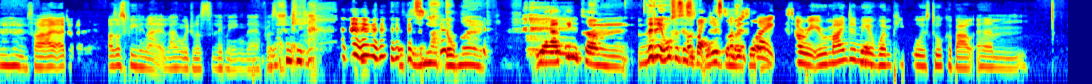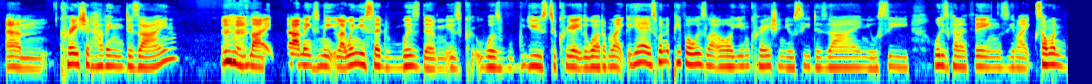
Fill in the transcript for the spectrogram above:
Mhm. So I, I don't know. I was just feeling like language was limiting there for a second. This is not the word. Yeah, I think um then it also says about wisdom as well. like sorry, it reminded me Yeah. of when people always talk about um um creation having design. Mhm. Like that makes me like when you said wisdom is was used to create the world. I'm like, yeah, it's when people always like, oh, in creation you'll see design, you'll see all these kind of things. You know, like someone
